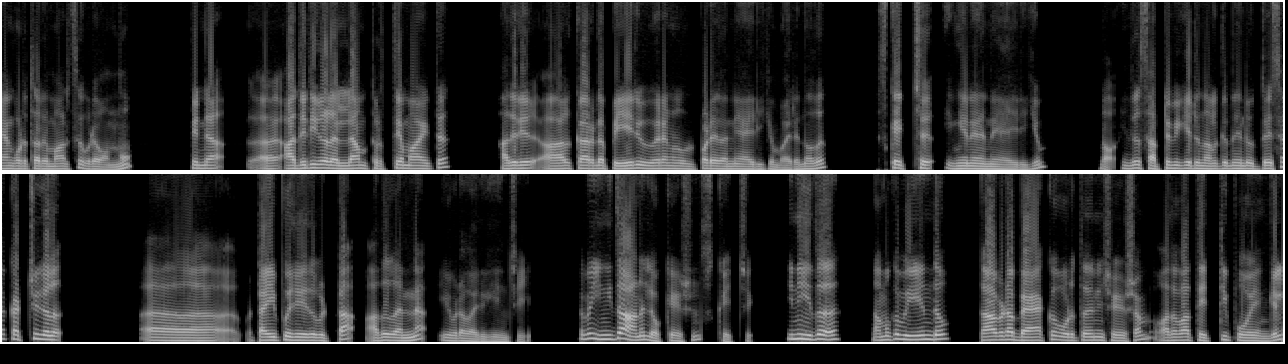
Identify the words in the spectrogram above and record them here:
ഞാൻ കൊടുത്ത റിമാർക്സ് ഇവിടെ വന്നു. പിന്നെ അതിരുകളെല്ലാം കൃത്യമായിട്ട് അതിൽ ആൾക്കാരുടെ പേര് വിവരങ്ങൾ ഉൾപ്പെടെ തന്നെ ആയിരിക്കും വരുന്നത്. സ്കെച്ച് ഇങ്ങനെ തന്നെയായിരിക്കും. ഇത് സർട്ടിഫിക്കറ്റ് നൽകുന്നതിന്റെ ഉദ്ദേശം കക്ഷികൾ ടൈപ്പ് ചെയ്ത് വിട്ട അത് തന്നെ ഇവിടെ വരികയും ചെയ്യും. അപ്പോൾ ഇതാണ് ലൊക്കേഷൻ സ്കെച്ച്. ഇനി ഇത് നമുക്ക് വീണ്ടും താവിടെ ബാക്ക് കൊടുത്തതിന് ശേഷം അഥവാ തെറ്റിപ്പോയെങ്കിൽ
